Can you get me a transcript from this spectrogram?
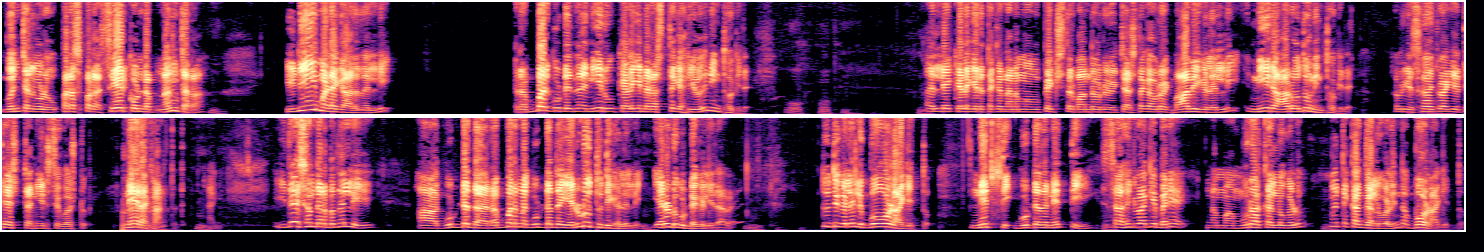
ಗೊಂಚಲುಗಳು ಪರಸ್ಪರ ಸೇರಿಕೊಂಡ ನಂತರ ಇಡೀ ಮಳೆಗಾಲದಲ್ಲಿ ರಬ್ಬರ್ ಗುಡ್ಡದಿಂದ ನೀರು ಕೆಳಗಿನ ರಸ್ತೆಗೆ ಹರಿಯೋದು ನಿಂತು ಹೋಗಿದೆ ಅಲ್ಲೇ ಕೆಳಗಿರತಕ್ಕಂಥ ನಮ್ಮ ಉಪೇಕ್ಷಿತ ಬಾಂಧವರು ವಿಚಾರಿಸಿದಾಗ ಅವರ ಬಾವಿಗಳಲ್ಲಿ ನೀರು ಆರೋದು ನಿಂತು ಹೋಗಿದೆ ಅವರಿಗೆ ಸಹಜವಾಗಿ ಯಥೇಷ್ಟ ನೀರು ಸಿಗುವಷ್ಟು ನೇರ ಕಾಣ್ತದೆ. ಹಾಗೆ. ಇದೇ ಸಂದರ್ಭದಲ್ಲಿ ಆ ಗುಡ್ಡದ ರಬ್ಬರ್ನ ಗುಡ್ಡದ ಎರಡೂ ತುದಿಗಳಲ್ಲಿ ಎರಡು ಗುಡ್ಡಗಳಿದ್ದಾವೆ. ತುದಿಗಳಲ್ಲಿ ಬೋಳಾಗಿತ್ತು ನೆತ್ತಿ ಗುಡ್ಡದ ನೆತ್ತಿ ಸಹಜವಾಗಿ ಬರೇ ನಮ್ಮ ಮುರಕಲ್ಲುಗಳು ಮತ್ತು ಕಗ್ಗಲ್ಲುಗಳಿಂದ ಬೋಳಾಗಿತ್ತು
